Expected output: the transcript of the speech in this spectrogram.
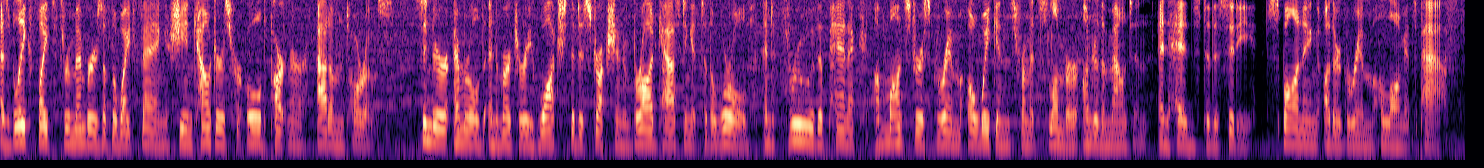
As Blake fights through members of the White Fang, she encounters her old partner, Adam Taurus. Cinder, Emerald, and Mercury watch the destruction, broadcasting it to the world, and through the panic, a monstrous Grimm awakens from its slumber under the mountain and heads to the city, spawning other Grimm along its path.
